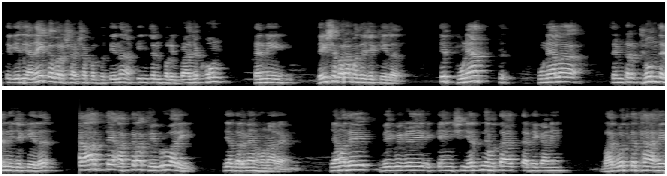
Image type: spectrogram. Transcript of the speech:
ते गेली अनेक वर्ष अशा पद्धतीनं अकिंचन परिव्राजक होऊन त्यांनी देशभरामध्ये जे केलं ते पुण्यात पुण्याला सेंटर ठेवून त्यांनी जे केलं चार ते अकरा फेब्रुवारी या दरम्यान होणार आहे. यामध्ये वेगवेगळे एक्क्याऐंशी यज्ञ होत आहेत त्या ठिकाणी. भागवत कथा आहे.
